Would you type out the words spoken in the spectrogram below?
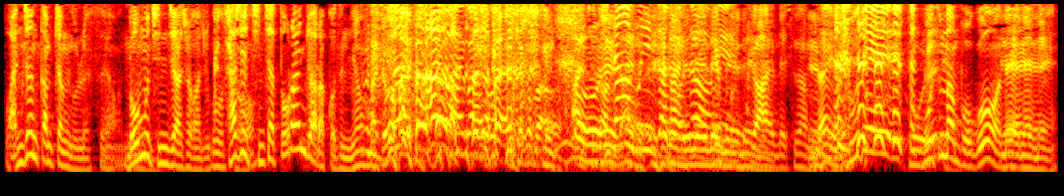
완전 깜짝 놀랐어요. 너무 진지하셔가지고. 사실 진짜 또라이인 줄 알았거든요. 아이고, 아이고, 아이고. 잠깐만. 죄송합니다. 이상한 분인 줄 알고. 네, 네, 네, 예. 네. 그, 아, 네, 죄송합니다. 예, 무대 모습만 보고, 예. 네네 네.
